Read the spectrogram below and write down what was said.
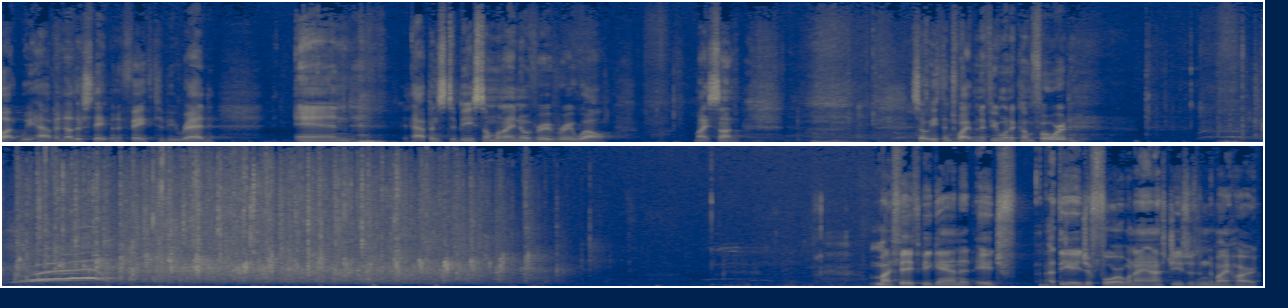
but we have another statement of faith to be read, and it happens to be someone I know very, very well my son. So, Ethan Twightman, if you want to come forward. My faith began at, age, at the age of four when I asked Jesus into my heart.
